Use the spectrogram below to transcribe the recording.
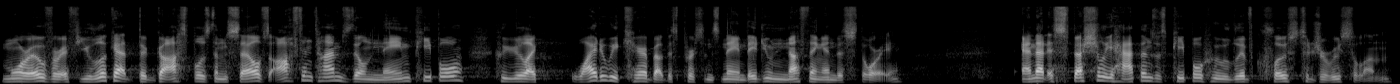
Moreover, if you look at the Gospels themselves, oftentimes they'll name people who you're like, why do we care about this person's name? They do nothing in this story. And that especially happens with people who live close to Jerusalem.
